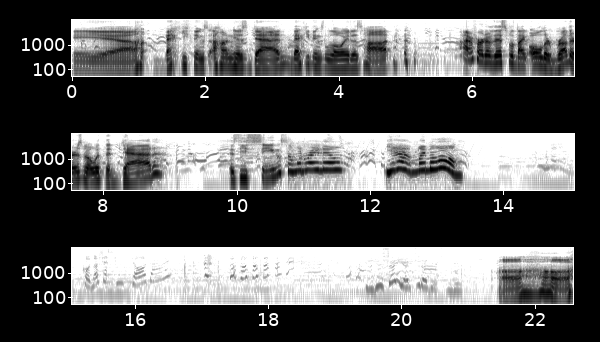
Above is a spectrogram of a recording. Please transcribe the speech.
Yeah, Becky thinks Anya's dad. Becky thinks Loid is hot. I've heard of this with like older brothers, but with the dad? Is he seeing someone right now? Yeah, my mom. Uh-huh.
